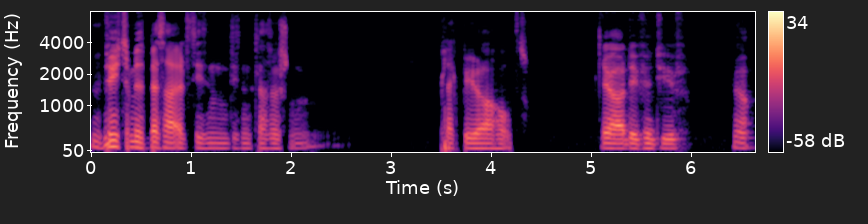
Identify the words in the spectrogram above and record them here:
Mhm. Finde ich zumindest besser als diesen, diesen klassischen Blackbeard Host. Ja, definitiv. Ja.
